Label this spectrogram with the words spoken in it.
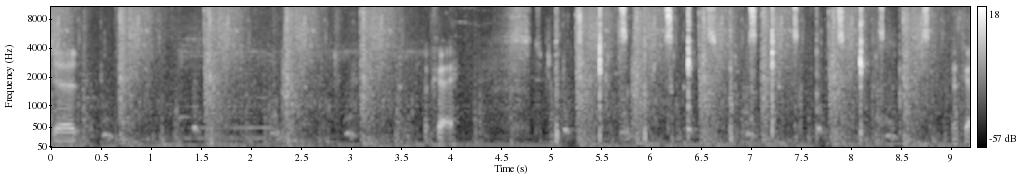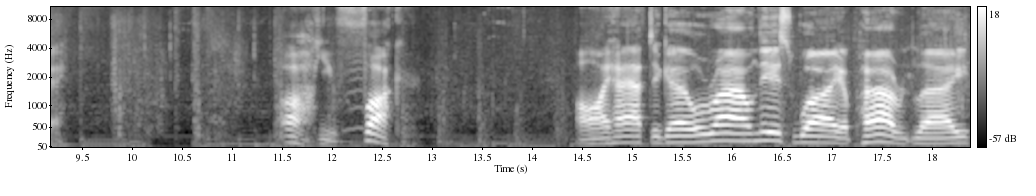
dun. Okay. Okay. Oh, you fucker. I have to go around this way, apparently.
